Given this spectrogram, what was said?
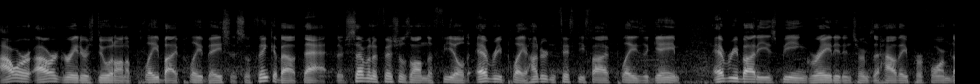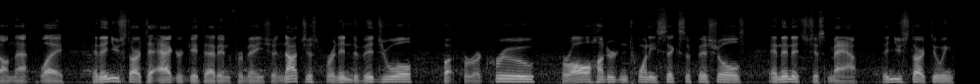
our our graders do it on a play-by-play basis. So think about that. There's seven officials on the field every play, 155 plays a game. Everybody is being graded in terms of how they performed on that play, and then you start to aggregate that information, not just for an individual, but for a crew, for all 126 officials, and then it's just math. Then you start doing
